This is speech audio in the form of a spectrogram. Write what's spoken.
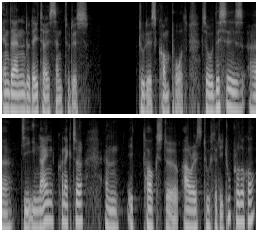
and then the data is sent to this to this COM port. So this is a DE9 connector and it talks to RS-232 protocol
